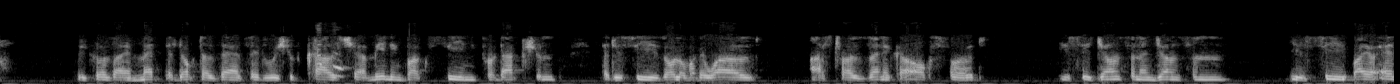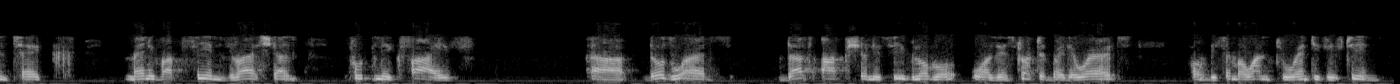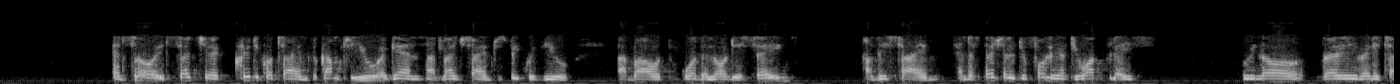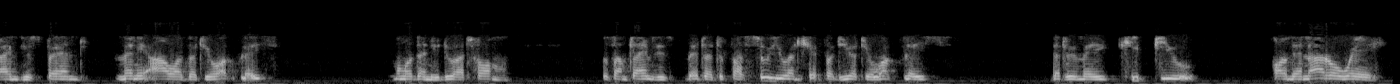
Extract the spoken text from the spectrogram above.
because I met the doctors there and said we should culture, meaning vaccine production that you see is all over the world, AstraZeneca, Oxford, you see Johnson and Johnson, you see BioNTech, many vaccines, Russian, Sputnik 5. Uh, those words, that action, you see, Global was instructed by the words of December 1, 2015. And so it's such a critical time to come to you again at lunchtime to speak with you about what the Lord is saying at this time, and especially to follow you at your workplace. We know very many times you spend many hours at your workplace, more than you do at home. So sometimes it's better to pursue you and shepherd you at your workplace that we may keep you on the narrow way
